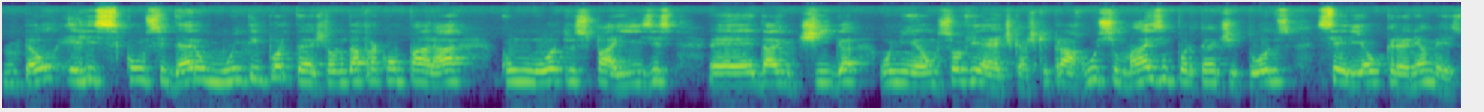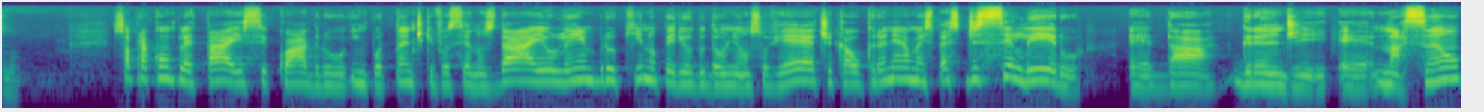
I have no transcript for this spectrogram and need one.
então eles consideram muito importante. Então não dá para comparar com outros países é, da antiga União Soviética. Acho que para a Rússia o mais importante de todos seria a Ucrânia mesmo. Só para completar esse quadro importante que você nos dá, eu lembro que no período da União Soviética, a Ucrânia era uma espécie de celeiro é, da grande é, nação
